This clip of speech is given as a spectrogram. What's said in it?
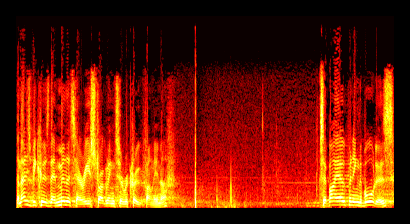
and that is because their military is struggling to recruit, funnily enough. So by opening the borders,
